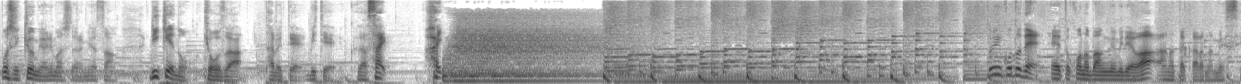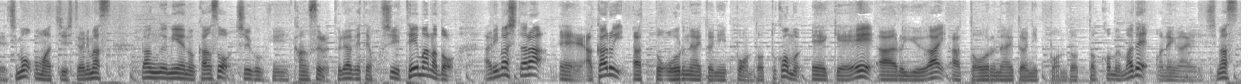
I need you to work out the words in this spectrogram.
もし興味ありましたら皆さん、理家の餃子食べてみてください。はい。ということで、えっ、ー、と、この番組ではあなたからのメッセージもお待ちしております。番組への感想、中国に関する取り上げてほしいテーマなどありましたら、えー、明るい at allnightnippon.com、akarui at allnightnippon.com までお願いします。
